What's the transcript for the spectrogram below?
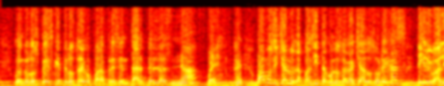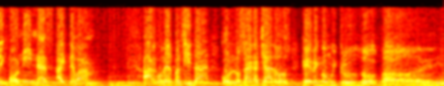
Cuando los pesque te los traigo para presentártelos, ¿no? Bueno, Vamos a echarnos la pancita con los agachados orejas. tiro y vale. Poninas, ahí te van. A comer pancita con los agachados, que vengo muy crudo. Ay.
